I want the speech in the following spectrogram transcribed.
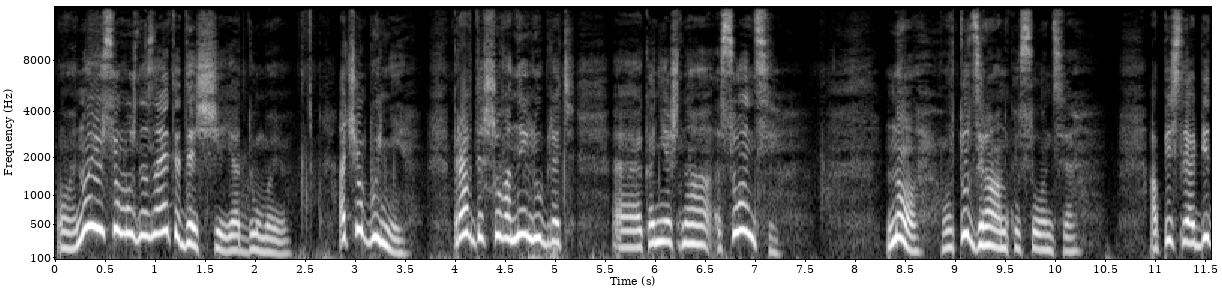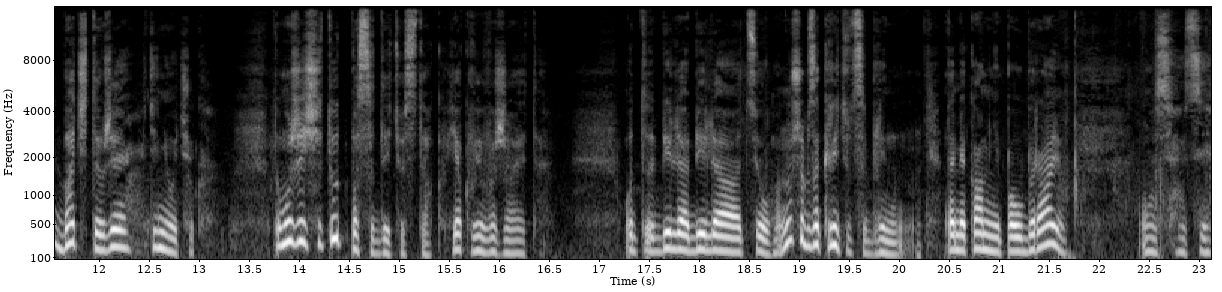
Ой, ну і все можна, знаєте, де ще, я думаю. А чого б і ні? Правда, що вони люблять, е, звісно, сонце. Ну, тут зранку сонце. А після обід, бачите, вже тіньочок. То може ще тут посадити ось так, як ви вважаєте? От біля, біля цього. Ну, щоб закрити оце, блін, там я камні поубираю. Ось оці.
